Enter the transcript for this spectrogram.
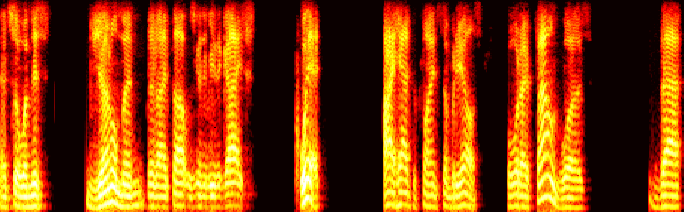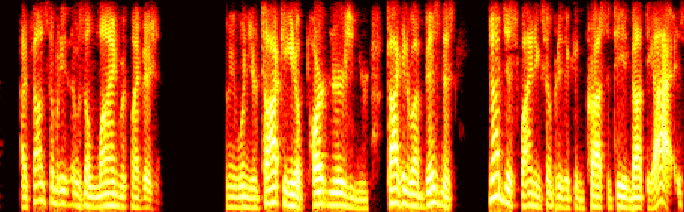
And so when this gentleman that I thought was going to be the guy quit, I had to find somebody else. But what I found was that I found somebody that was aligned with my vision. I mean, when you're talking to partners and you're talking about business, not just finding somebody that can cross the T and dot the I's.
